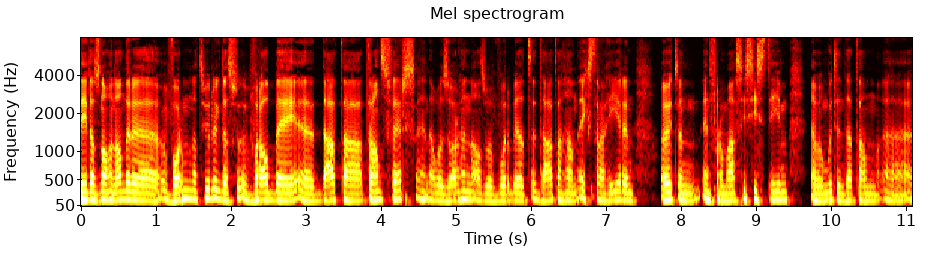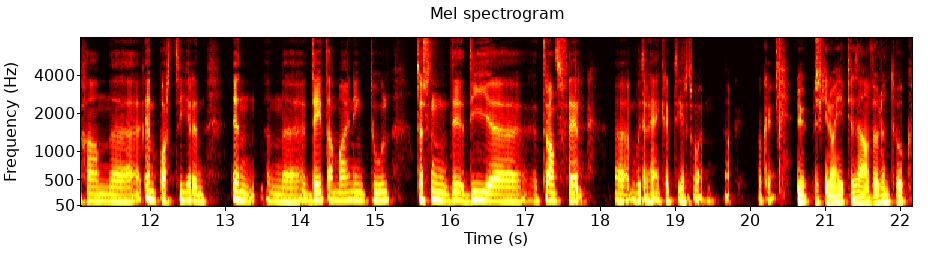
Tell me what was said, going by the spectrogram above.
Nee, dat is nog een andere vorm natuurlijk. Dat is vooral bij uh, datatransfers. En dat we zorgen als we bijvoorbeeld data gaan extraheren uit een informatiesysteem en we moeten dat dan uh, gaan uh, importeren in een data mining tool. Tussen die, die transfer moet er geëncrypteerd worden. Ja. Okay. Nu, misschien nog eventjes aanvullend ook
